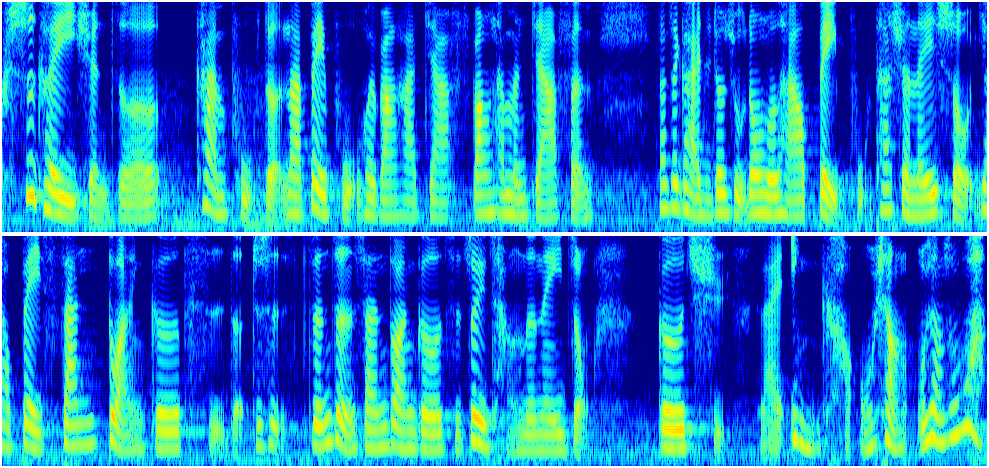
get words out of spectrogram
是可以选择看谱的，那背谱我会帮他加，帮他们加分。那这个孩子就主动说他要背谱，他选了一首要背三段歌词的，就是整整三段歌词最长的那一种。歌曲来应考，我想，我想说，哇，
